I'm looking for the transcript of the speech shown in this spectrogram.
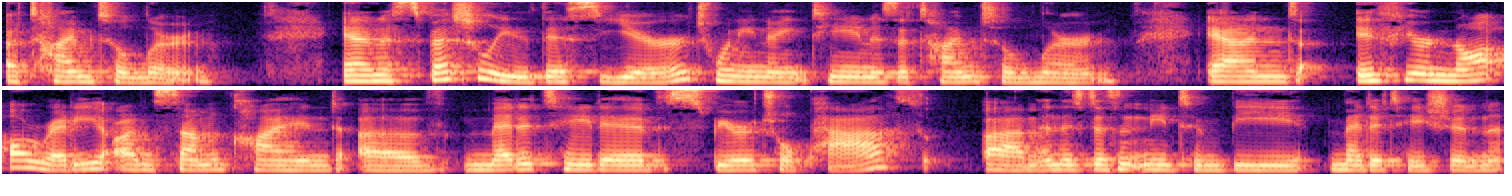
a time to learn. And especially this year, 2019, is a time to learn. And if you're not already on some kind of meditative spiritual path um, and this doesn't need to be meditation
